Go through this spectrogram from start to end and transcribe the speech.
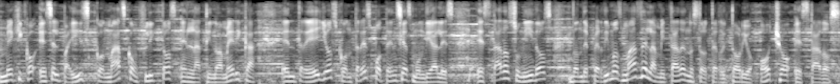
México es el país con más conflictos en Latinoamérica, entre ellos con tres potencias mundiales. Estados Unidos, donde perdimos más de la mitad de nuestro territorio, ocho estados.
